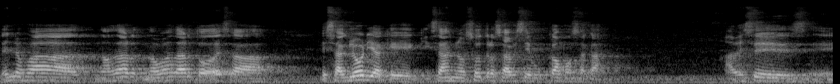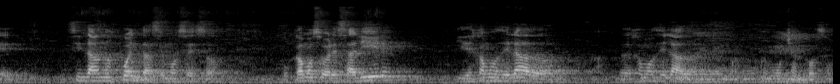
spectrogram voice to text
Él nos va, nos dar, nos va a dar toda esa esa gloria que quizás nosotros a veces buscamos acá. A veces, eh, sin darnos cuenta, hacemos eso. Buscamos sobresalir y dejamos de lado, lo dejamos de lado en, en muchas cosas.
